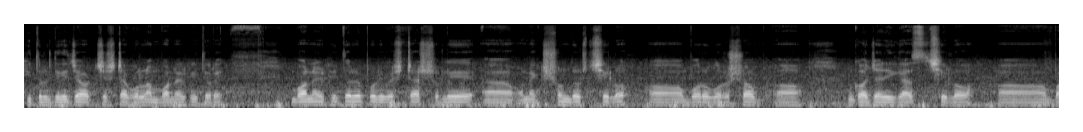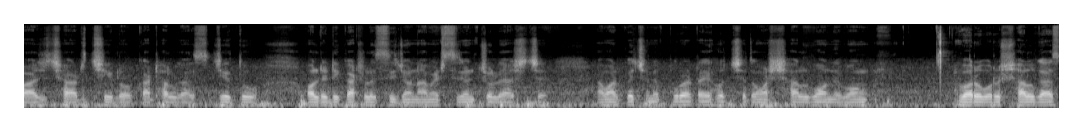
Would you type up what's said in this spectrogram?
ভিতরের দিকে যাওয়ার চেষ্টা করলাম বনের ভিতরে। বনের ভিতরে পরিবেশটা আসলে অনেক সুন্দর ছিল। বড় বড় সব গজারি গাছ ছিল আহ, বাঁশঝাড় ছিল কাঁঠাল গাছ যেহেতু অলরেডি কাঁঠালের সিজন আমের সিজন চলে আসছে। আমার পেছনে পুরাটাই হচ্ছে তোমার শালবন এবং বড় বড় শাল গাছ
